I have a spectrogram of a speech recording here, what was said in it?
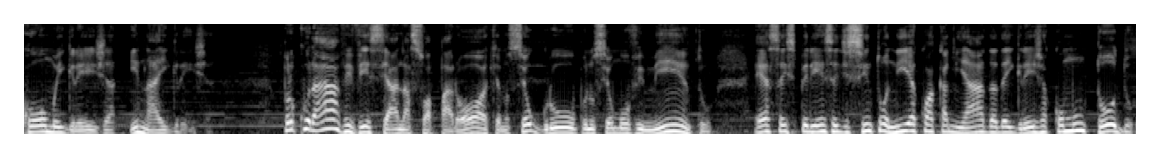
como igreja e na igreja. Procurar vivenciar na sua paróquia, no seu grupo, no seu movimento, essa experiência de sintonia com a caminhada da igreja como um todo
